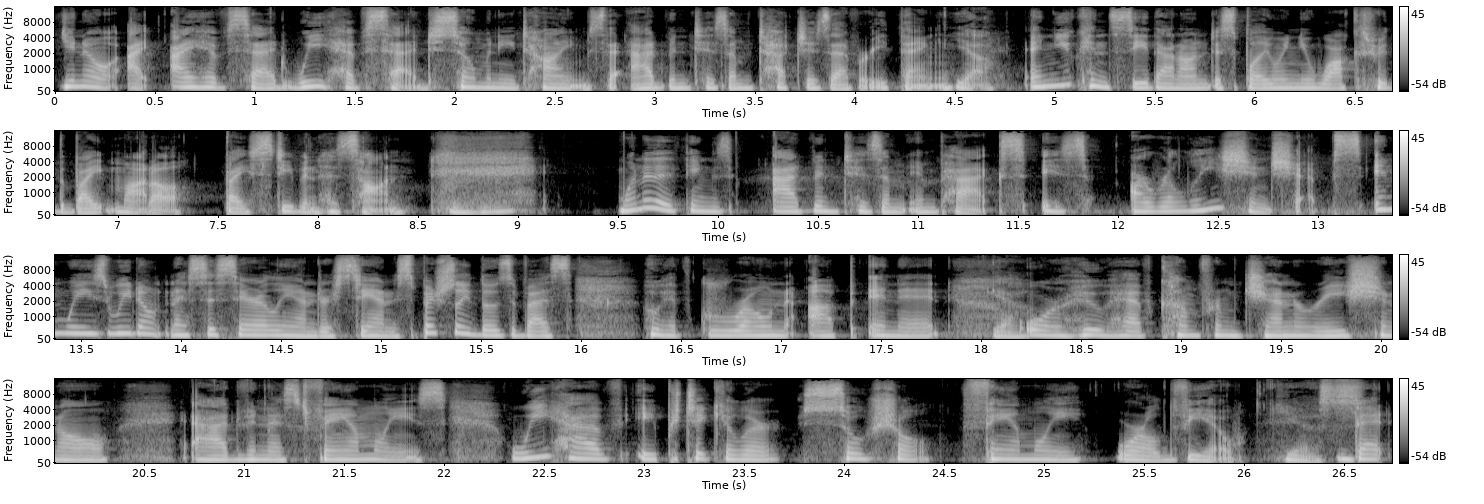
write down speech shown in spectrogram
You know, I, I have said, we have said so many times that Adventism touches everything. Yeah. And you can see that on display when you walk through the BITE model by Steven Hassan. Mm-hmm. One of the things Adventism impacts is our relationships in ways we don't necessarily understand, especially those of us who have grown up in it Yeah. or who have come from generational Adventist families. We have a particular social family worldview Yes. that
